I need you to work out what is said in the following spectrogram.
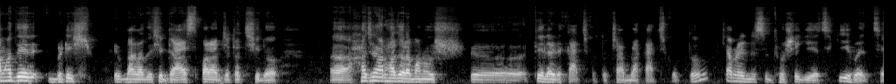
আমাদের ব্রিটিশ বাংলাদেশি ডায়াসপাড়ার যেটা ছিল হাজার হাজার মানুষ টেলারে কাজ করতো চামড়া কাজ করতো। চামড়া ইন্ডাস্ট্রি ধসে গিয়েছে কি হয়েছে?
